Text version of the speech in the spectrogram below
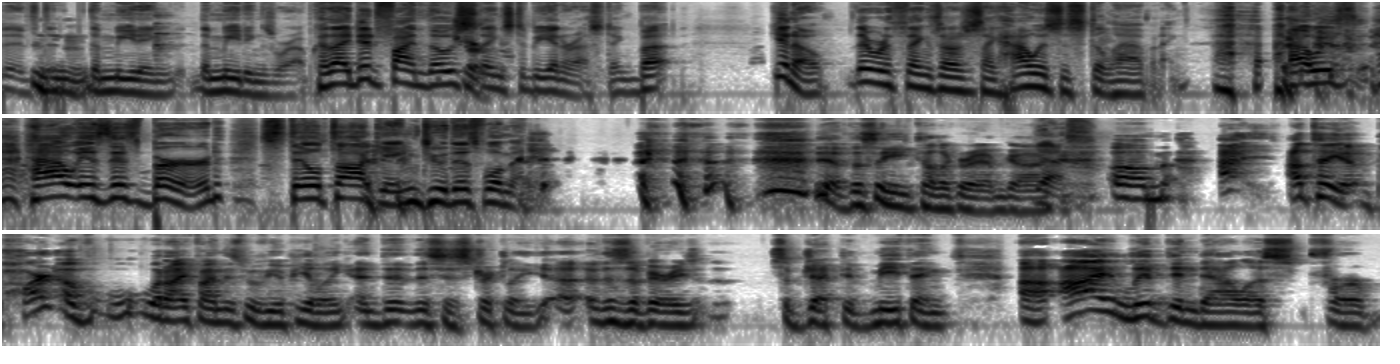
if the, the meeting the meetings were up because I did find those Sure. things to be interesting, but you know, there were things I was just like, how is this still happening? how is how is this bird still talking to this woman? yeah, the singing telegram guy. Yes. Um, I, I'll tell you, part of what I find this movie appealing, and th- this is strictly, uh, this is a very subjective me thing. Uh, I lived in Dallas for,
